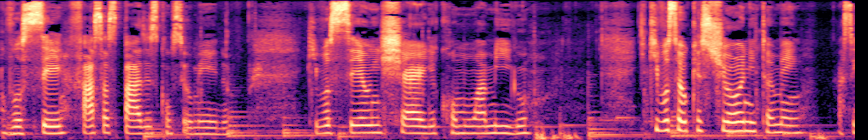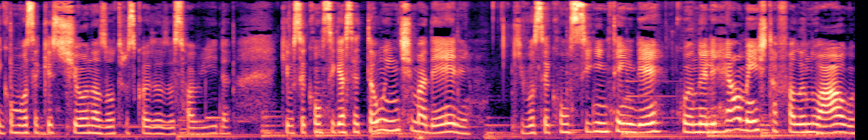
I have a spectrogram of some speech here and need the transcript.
você faça as pazes com seu medo, que você o enxergue como um amigo, que você o questione também. assim como você questiona as outras coisas da sua vida, que você consiga ser tão íntima dele, que você consiga entender quando ele realmente está falando algo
